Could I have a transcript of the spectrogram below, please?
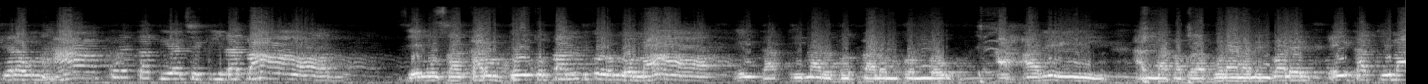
ফেরাউন হা করে তাকিয়ে আছে কি ব্যাপার? যে মুসা কারোর দুধ পান করল না এই কাকিমার দুধ পালন করল। আহারে আল্লাহ পুরাণ আমিন বলেন এই কাকিমা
